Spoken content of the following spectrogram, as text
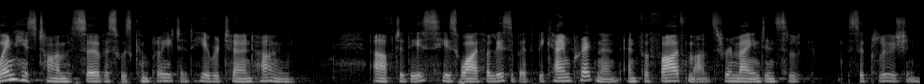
When his time of service was completed, he returned home. After this, his wife Elizabeth became pregnant and for five months remained in seclusion.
